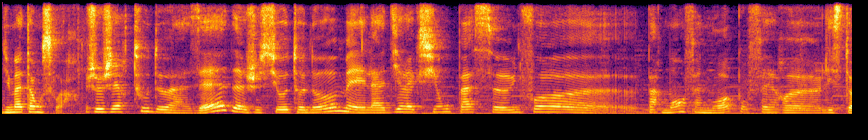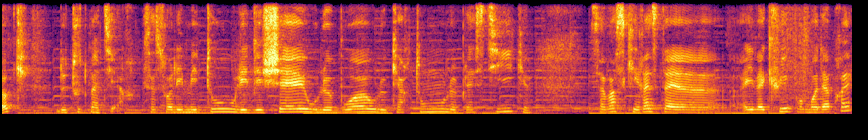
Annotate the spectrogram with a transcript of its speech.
du matin au soir. Je gère tout de A à Z, je suis autonome et la direction passe une fois euh, par mois, en fin de mois, pour faire euh, les stocks de toute matière. Que ce soit les métaux ou les déchets, ou le bois, ou le carton, le plastique. Savoir ce qui reste à évacuer pour le mois d'après.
